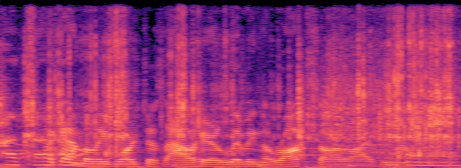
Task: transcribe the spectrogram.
I can't believe we're just out here living the rock star life. you know? 이거는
